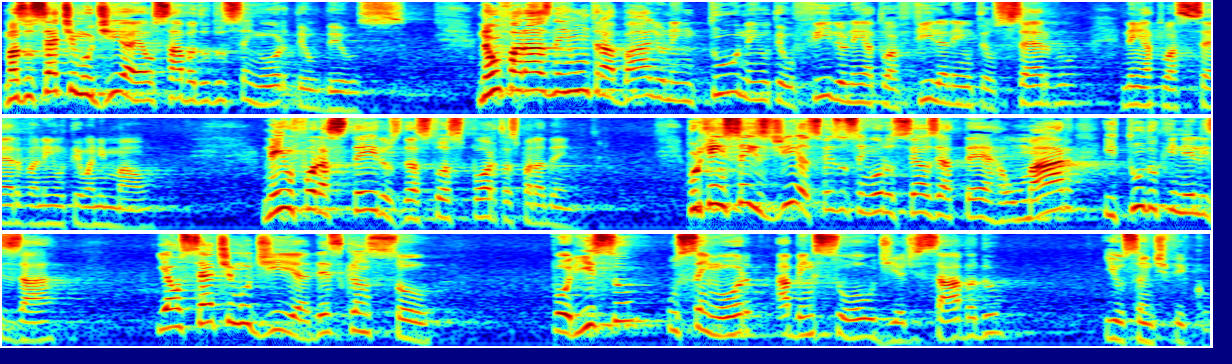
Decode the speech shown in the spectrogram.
mas o sétimo dia é o sábado do Senhor teu Deus. Não farás nenhum trabalho, nem tu, nem o teu filho, nem a tua filha, nem o teu servo, nem a tua serva, nem o teu animal, nem o forasteiros das tuas portas para dentro. Porque em seis dias fez o Senhor os céus e a terra, o mar e tudo o que neles há, e ao sétimo dia descansou. Por isso o Senhor abençoou o dia de sábado e o santificou.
